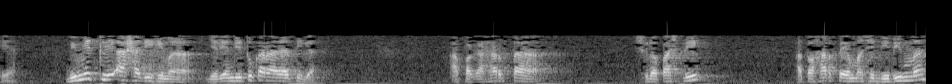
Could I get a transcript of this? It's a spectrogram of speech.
Ya. Bimitli ahadihima. Jadi yang ditukar ada tiga. Apakah harta sudah pasti? Atau harta yang masih dirimah?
